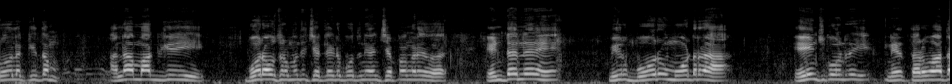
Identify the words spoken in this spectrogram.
రోజుల క్రితం అన్న మాకు బోర్ అవసరం ఉంది చెట్లు ఎండిపోతున్నాయి అని చెప్పగానే వెంటనే మీరు బోరు మోటార్ వేయించుకోండి. నేను తర్వాత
